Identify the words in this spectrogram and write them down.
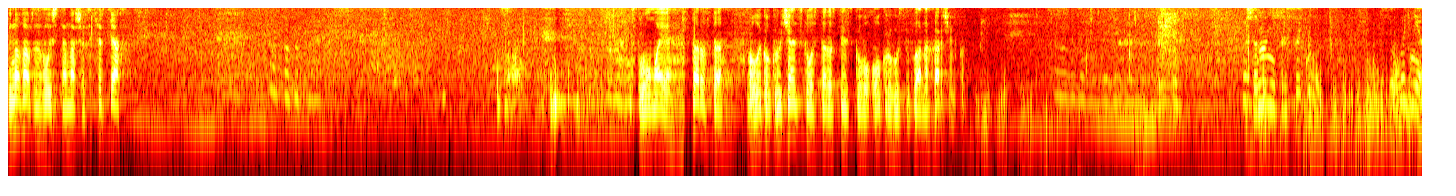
Він назавжди залишиться в наших серцях. Слово має староста Великокручанського старостинського округу Світлана Харченко. Шановні присутні, сьогодні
